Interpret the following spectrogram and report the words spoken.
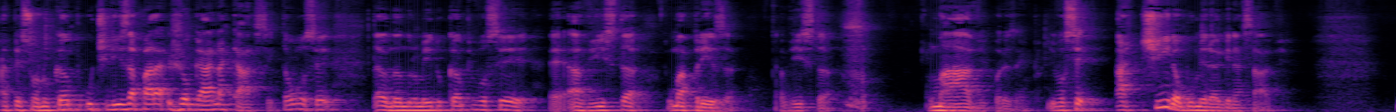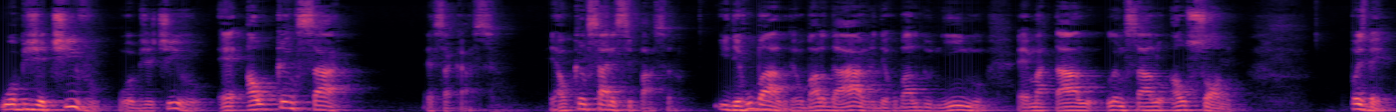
a pessoa no campo utiliza para jogar na caça. Então você está andando no meio do campo e você é, avista uma presa, avista uma ave, por exemplo, e você atira o bumerangue nessa ave. O objetivo, o objetivo é alcançar essa caça, é alcançar esse pássaro e derrubá-lo, derrubá-lo da árvore, derrubá-lo do ninho, é, matá-lo, lançá-lo ao solo. Pois bem,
